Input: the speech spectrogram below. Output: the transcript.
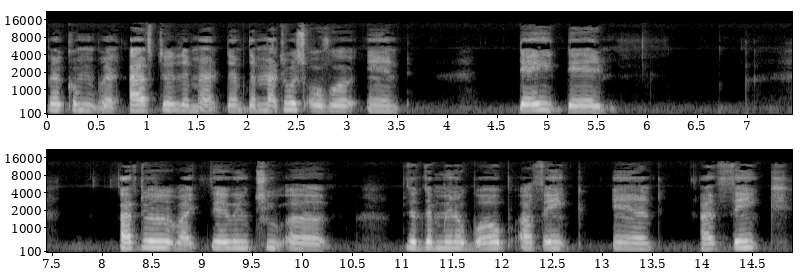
Beckham after the match the, the match was over and they did after like they went to uh the the middle rope I think and I think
